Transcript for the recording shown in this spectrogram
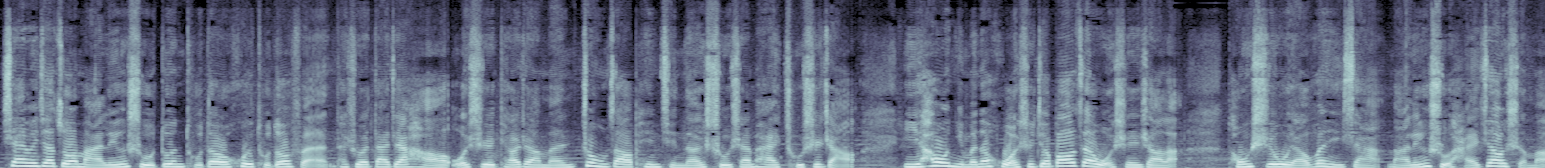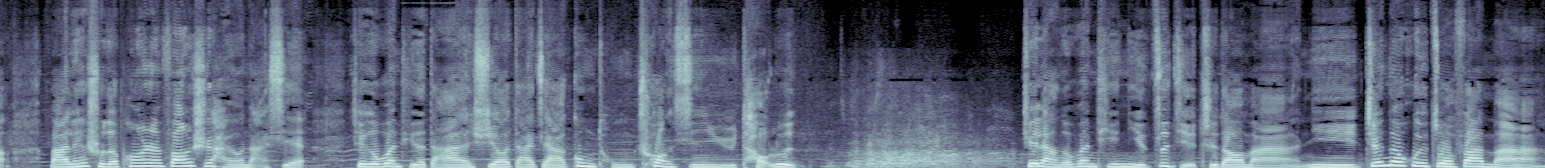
下一位叫做马铃薯炖土豆烩土豆粉，他说：“大家好，我是调掌门重造聘请的蜀山派厨师长，以后你们的伙食就包在我身上了。同时，我要问一下，马铃薯还叫什么？马铃薯的烹饪方式还有哪些？这个问题的答案需要大家共同创新与讨论。这两个问题你自己知道吗？你真的会做饭吗？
